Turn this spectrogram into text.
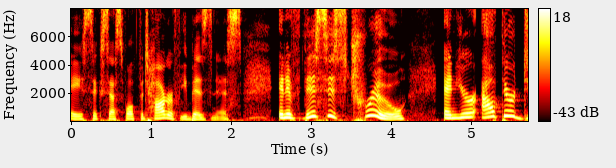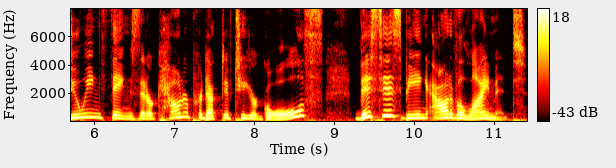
a successful photography business. And if this is true, and you're out there doing things that are counterproductive to your goals, this is being out of alignment.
